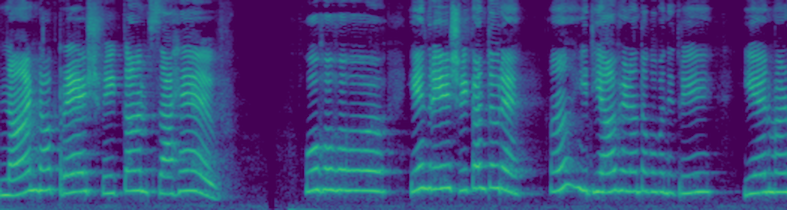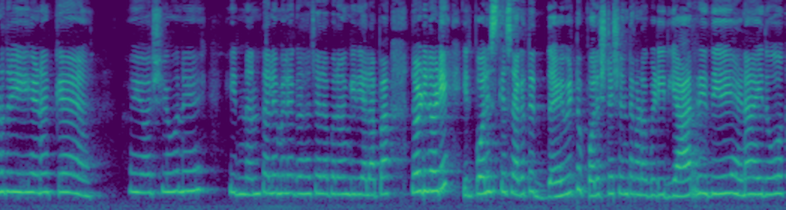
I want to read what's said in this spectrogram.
ನಾನ್ ಡಾಕ್ಟ್ರೇ ಶ್ರೀಕಾಂತ್ ಸಾಹೇಬ್. ಓಹೋ ಹೋ ಏನ್ರಿ ಶ್ರೀಕಾಂತ್ ಅವ್ರೆ? ಹಾ ಇದು ಯಾವ ಹೆಣ ತಗೊಬಂದಿದ್ರಿ ಏನು ಮಾಡಿದ್ರಿ ಈ ಹೆಣಕ್ಕೆ? ಅಯ್ಯೋ, ಶಿವನೇ, ಇದು ನನ್ನ ತಲೆ ಮೇಲೆ ಗ್ರಹಚಾರ ಬರೋಂಗಿದೆಯಲ್ಲಪ್ಪ. ನೋಡಿ ನೋಡಿ, ಇದು ಪೊಲೀಸ್ ಕೇಸ್ ಆಗುತ್ತೆ. ದಯವಿಟ್ಟು ಪೊಲೀಸ್ ಸ್ಟೇಷನ್ ತಗೊಂಡೋಗ್ಬಿಡಿ. ಇದು ಯಾರಿದು ಹೆಣ ಇದು?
